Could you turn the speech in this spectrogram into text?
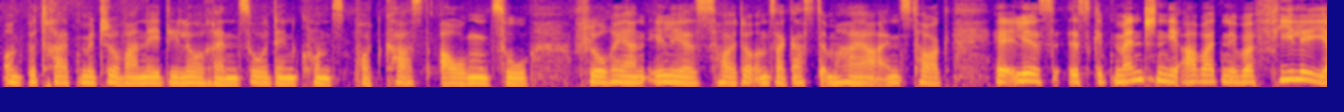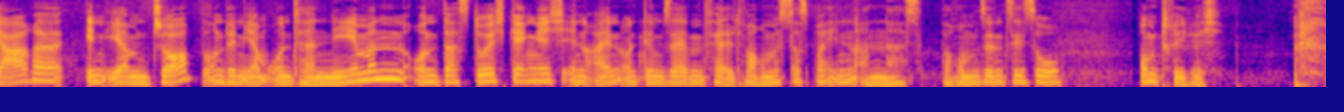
und betreibt mit Giovanni Di Lorenzo den Kunstpodcast Augen zu. Florian Illies, heute unser Gast im HR1 Talk. Herr Illies, es gibt Menschen, die arbeiten über viele viele Jahre in Ihrem Job und in Ihrem Unternehmen und das durchgängig in ein und demselben Feld. Warum ist das bei Ihnen anders? Warum sind Sie so umtriebig?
